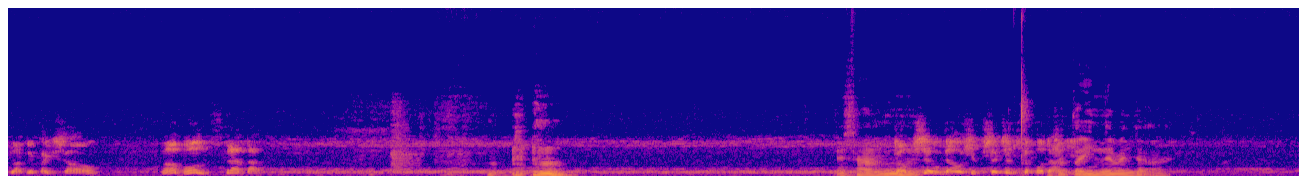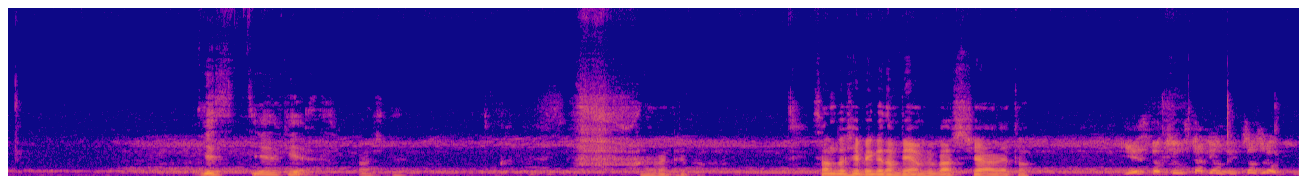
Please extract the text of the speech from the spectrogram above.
Flavio Paixão. No błąd, strata. Myślałem Dobrze udało się przeciąć to że podanie. to inny będzie, ale... Jest jak jest. Właśnie. Sam do siebie gadam, wiem, wybaczcie, ale to... Jest dobrze ustawiony. Co zrobi?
